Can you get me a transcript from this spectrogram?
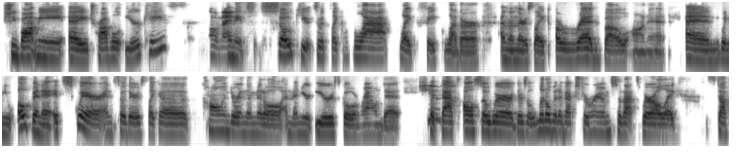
She bought me a travel ear case oh nice and it's so cute. So it's like black, like fake leather, and then there's like a red bow on it. And when you open it, it's square. And so there's like a colander in the middle, and then your ears go around it. But that's also where there's a little bit of extra room. So that's where I'll like stuff.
